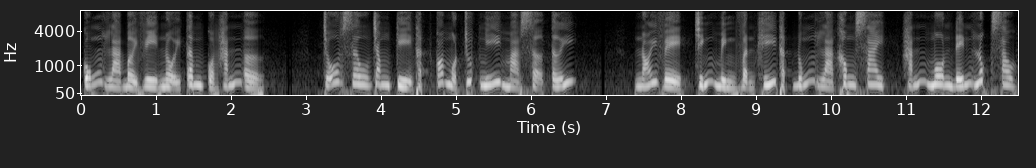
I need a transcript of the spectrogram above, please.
cũng là bởi vì nội tâm của hắn ở. Chỗ sâu trong kỳ thật có một chút nghĩ mà sợ tới. Nói về chính mình vận khí thật đúng là không sai, hắn môn đến lúc sau.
